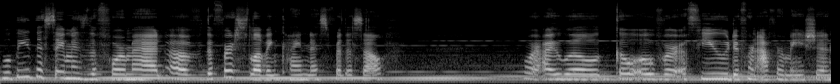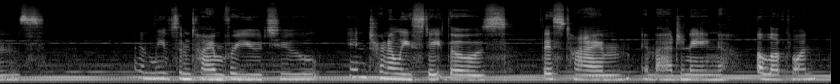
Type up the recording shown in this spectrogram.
will be the same as the format of the first loving kindness for the self, where I will go over a few different affirmations and leave some time for you to internally state those, this time imagining a loved one.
